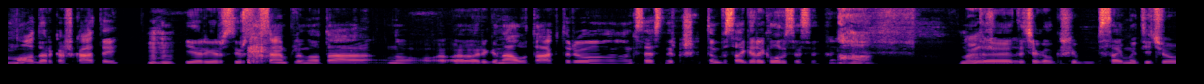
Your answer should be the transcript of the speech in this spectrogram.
mod ar kažką tai. Mm -hmm. Ir, ir, ir susamplino tą nu, originalų tą aktorių ankstesnį ir kažkaip tam visai gerai klausėsi. Aha. Na, tai, tai čia gal kažkaip visai matyčiau,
